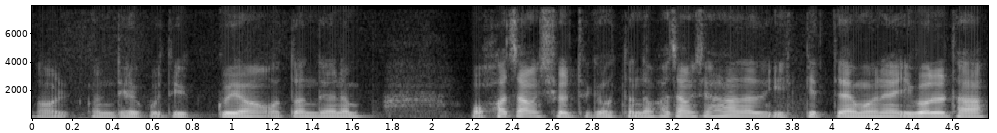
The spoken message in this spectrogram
걸, 걸리고도 있고요. 어떤 데는 뭐 화장실 두 개, 어떤 데 화장실 하나 있기 때문에 이걸 다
